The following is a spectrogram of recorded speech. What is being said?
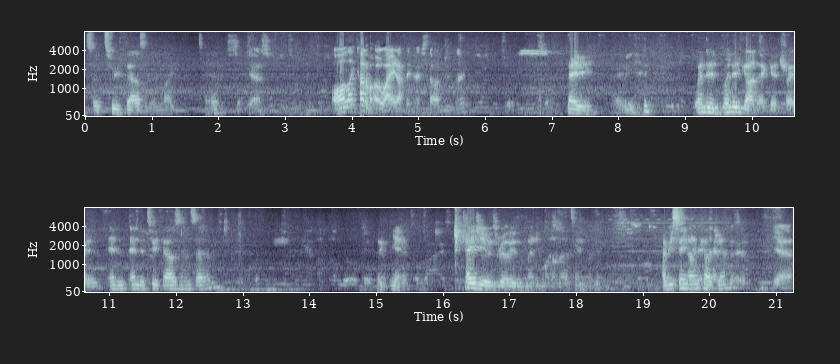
So 2010. Yes. Oh, like kind of 08, I think they started, didn't they? Maybe. Maybe. when did when did Garnett get traded? In end of 2007. Like, yeah. KG was really the main one on that team. I think. Have you seen Uncut Gems? Yeah.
